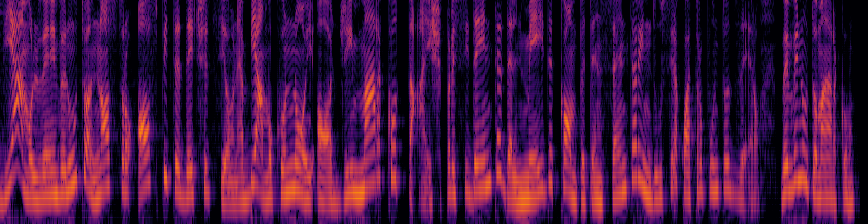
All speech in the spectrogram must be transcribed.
Diamo il benvenuto al nostro ospite d'eccezione. Abbiamo con noi oggi Marco Taish, presidente del Made Competence Center Industria 4.0. Benvenuto Marco.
